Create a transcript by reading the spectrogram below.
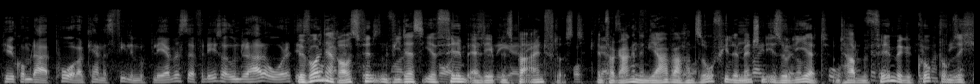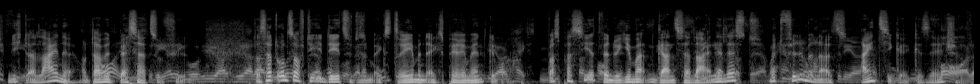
hur kommer det här påverka hennes filmupplevelse? För det är så under det här året... Wir wollen herausfinden, wie das ihr Filmerlebnis beeinflusst. Im vergangenen Jahr waren so viele Menschen isoliert und haben Filme geguckt, um sich nicht alleine und damit besser zu fühlen. Das hat uns auf die Idee zu diesem extremen Experiment gebracht. Was passiert, wenn du jemanden ganz alleine lässt, mit Filmen als einzige Gesellschaft?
